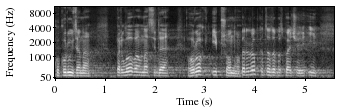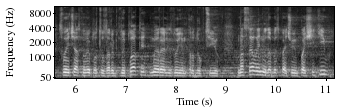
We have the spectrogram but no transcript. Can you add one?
кукурудзяна, перлова у нас іде, горох і пшоно. Переробка це забезпечує і своєчасну виплату заробітної плати. Ми реалізуємо продукцію населенню, забезпечуємо пайщиків.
